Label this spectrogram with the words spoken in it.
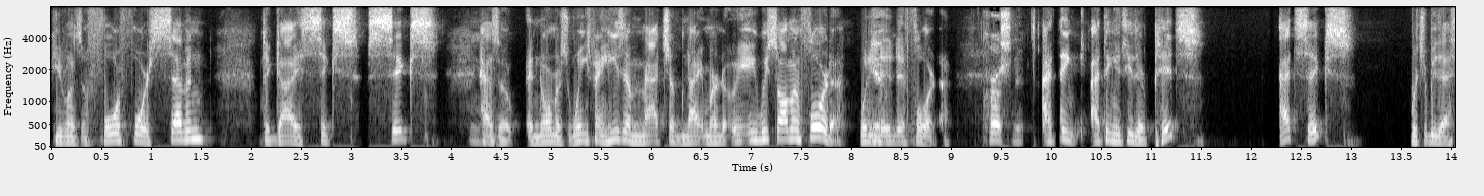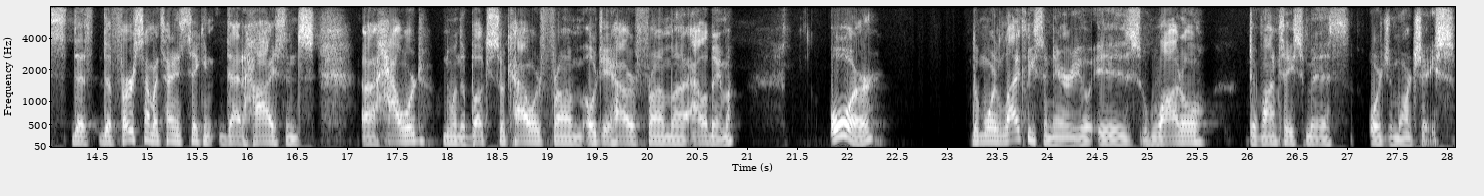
He runs a 447. The guy is 6'6, has an enormous wingspan. He's a matchup nightmare. We saw him in Florida, what he Yeah. did at Florida. Crushing it. I think I think it's either Pitts at six, which would be the the, the first time a tight end's taken that high since uh, Howard when the Bucs took Howard from OJ Howard from uh, Alabama, or the more likely scenario is Waddle, DeVonta Smith, or Ja'Marr Chase.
